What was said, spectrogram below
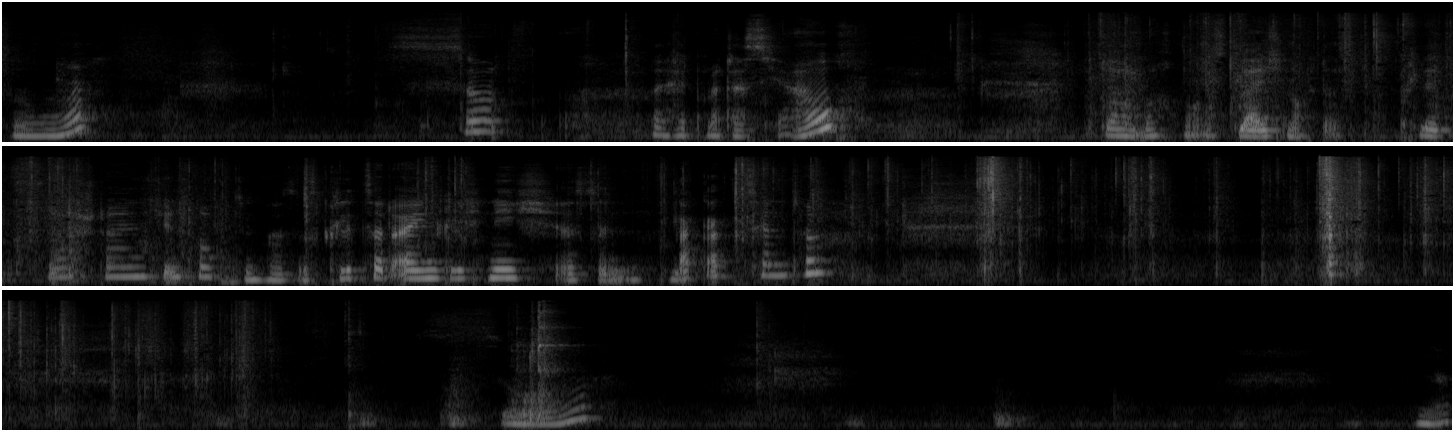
So. So, da hätten wir das hier auch. Da machen wir uns gleich noch das Glitzersteinchen drauf, beziehungsweise es glitzert eigentlich nicht, es sind Lackakzente. So. Na,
